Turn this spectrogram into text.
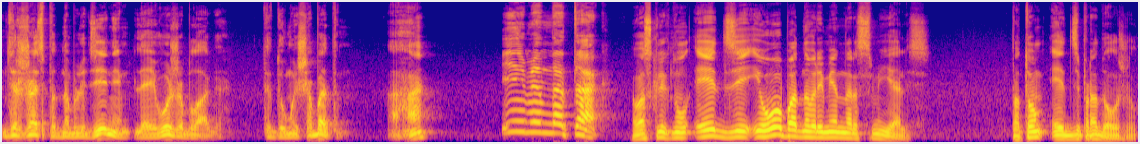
Держать под наблюдением для его же блага. Ты думаешь об этом? Ага. Именно так. Воскликнул Эдди, и оба одновременно рассмеялись. Потом Эдди продолжил.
